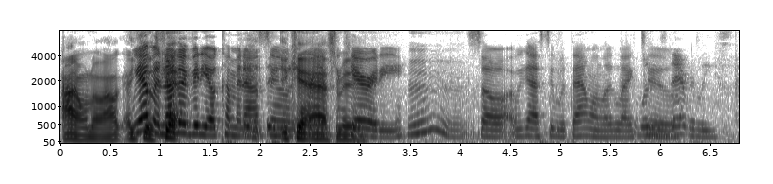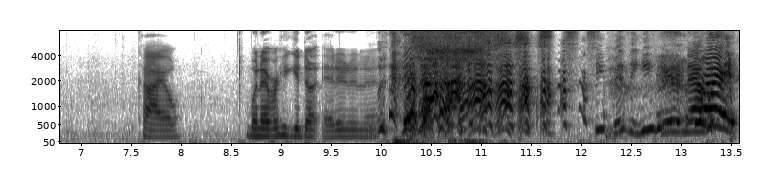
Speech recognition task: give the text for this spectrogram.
I don't know. I, We have another video coming out soon. You can't for ask me. Insecurity. Mm. So we gotta see what that one look like When too. is that release? Kyle, whenever he get done editing it. He busy. He here now. right.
